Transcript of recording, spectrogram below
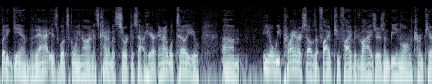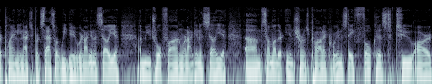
But again, that is what's going on. It's kind of a circus out here. And I will tell you, um, you know, we pride ourselves at 525 advisors and being long term care planning experts. That's what we do. We're not going to sell you a mutual fund. We're not going to sell you um, some other insurance product. We're going to stay focused to our,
